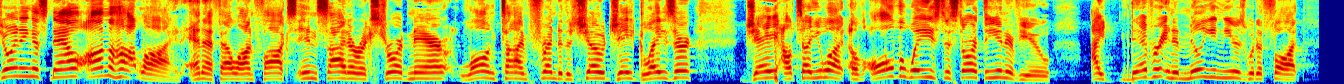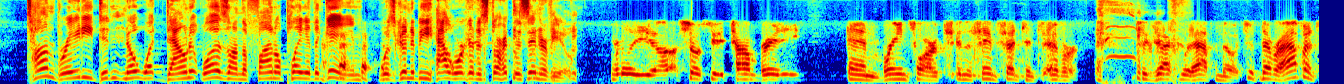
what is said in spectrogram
Joining us now on the hotline, NFL on Fox insider extraordinaire, longtime friend of the show, Jay Glazer. Jay, I'll tell you what, of all the ways to start the interview, I never in a million years would have thought Tom Brady didn't know what down it was on the final play of the game was going to be how we're going to start this interview. Really uh, associate Tom Brady and brain farts in the same sentence ever. It's exactly what happened, though. It just never happens.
